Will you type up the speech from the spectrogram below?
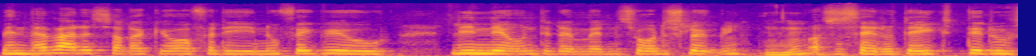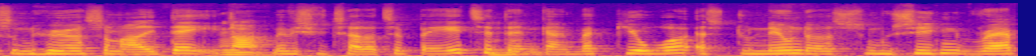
Men hvad var det så, der gjorde? Fordi nu fik vi jo lige nævnt det der med den sorte slyngel, mm-hmm. og så sagde du, det er ikke det, du sådan hører så meget i dag. Nej. Men hvis vi tager dig tilbage til mm-hmm. dengang, hvad gjorde, altså du nævnte også musikken, rap,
